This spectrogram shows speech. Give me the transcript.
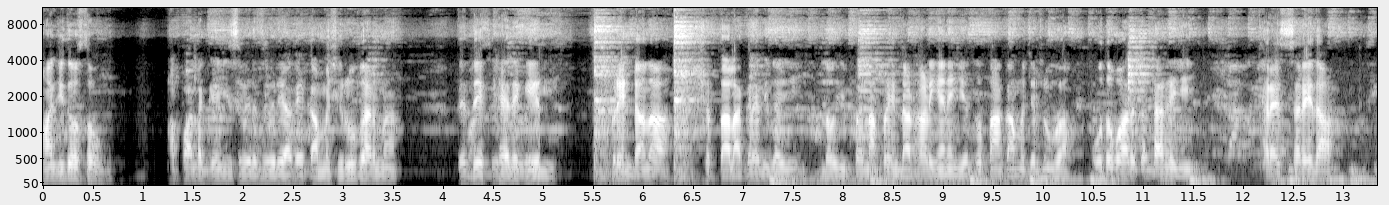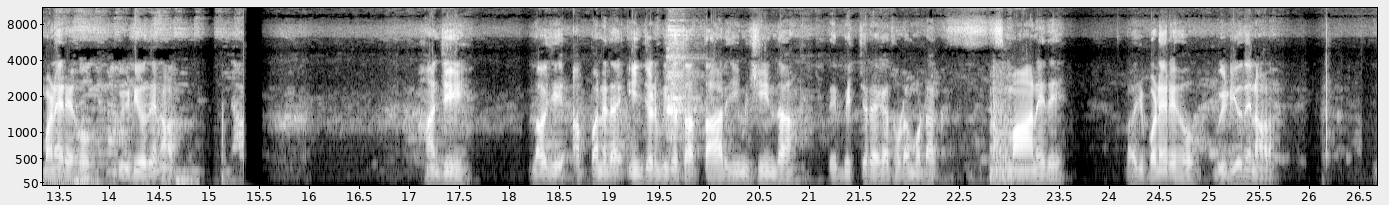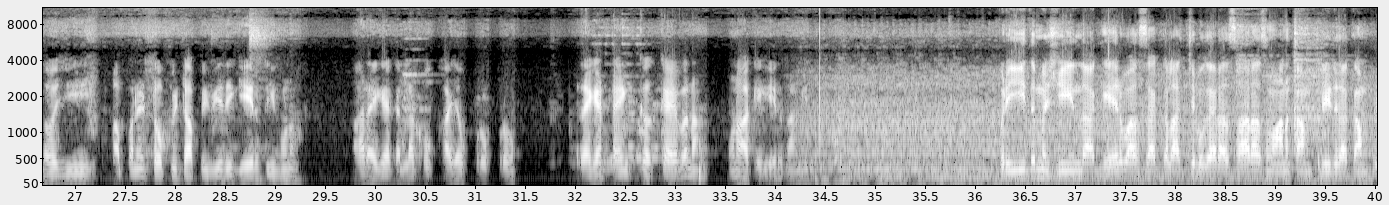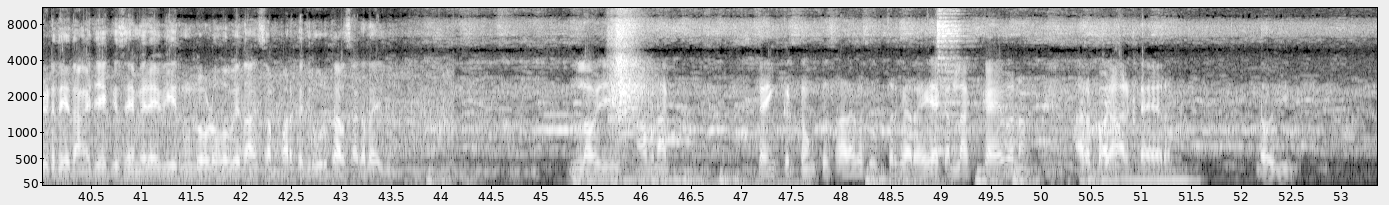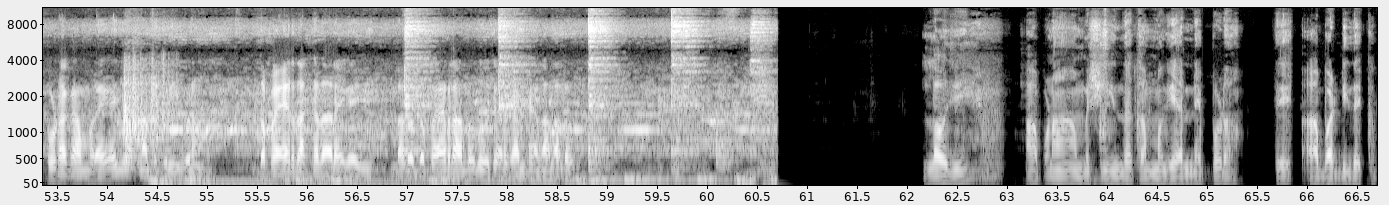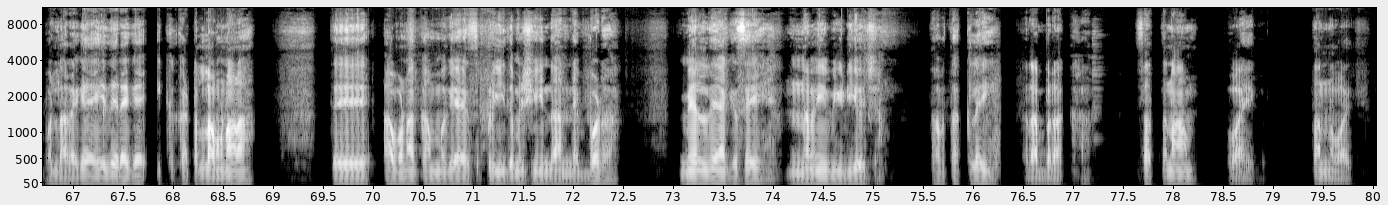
ਹਾਂਜੀ ਦੋਸਤੋ, ਆਪਾਂ ਲੱਗੇ ਜੀ ਸਵੇਰੇ ਸਵੇਰੇ ਆ ਕੇ ਕੰਮ ਸ਼ੁਰੂ ਕਰਨਾ ਤੇ ਦੇਖਿਆ ਇਹਦੇ ਗੇਰ ਭਰਿੰਡਾਂ ਦਾ ਛੱਤਾ ਲੱਗ ਰਿਹਾ ਸੀਗਾ ਜੀ। ਲਓ ਜੀ, ਪਹਿਲਾਂ ਭਰਿੰਡਾਂ ਠਾਲੀਆਂ ਨੇ ਜੀ, ਇੱਥੋਂ ਤਾਂ ਕੰਮ ਚੱਲੂਗਾ। ਉਹ ਤੋਂ ਬਾਅਦ ਕੱਢਾਂਗੇ ਜੀ। ਥਰੈਸਰ ਇਹਦਾ, ਬਣੇ ਰਹੋ ਵੀਡੀਓ ਦੇ ਨਾਲ। ਹਾਂਜੀ, ਲਓ ਜੀ, ਆਪਾਂ ਨੇ ਤਾਂ ਇੰਜਣ ਵੀ ਦਿੱਤਾ, ਤਾਰ ਜੀ ਮਸ਼ੀਨ ਦਾ ਤੇ ਵਿੱਚ ਰਹੇਗਾ ਥੋੜਾ ਮੋਟਾ ਸਮਾਨ ਇਹਦੇ। ਲਓ ਜੀ, ਬਣੇ ਰਹੋ ਵੀਡੀਓ ਦੇ ਨਾਲ। ਲਓ ਜੀ, ਆਪਾਂ ਨੇ ਟੋਪੀ ਟਾਪੀ ਵੀ ਇਹਦੀ ਗੇਰਤੀ ਹੁਣ। ਆ ਰਹਿ ਗਿਆ ਕੱਲਾ ਖੋਖਾ ਜਿਹਾ ਉੱਪਰ ਉੱਪਰੋਂ। ਰਹਿ ਗਿਆ ਟੈਂਕ, ਕੈਬਨ, ਹੁਣ ਆ ਕੇ ਗੇਰ ਦਾਂਗੇ। ਪ੍ਰੀਤ ਮਸ਼ੀਨ ਦਾ ਗੇਅਰ ਵਾਸਤਾ, ਕਲੱਚ ਵਗੈਰਾ, ਸਾਰਾ ਸਮਾਨ ਕੰਪਲੀਟ ਦਾ ਕੰਪਲੀਟ ਦੇ ਦਾਂਗੇ। ਜੇ ਕਿਸੇ ਮੇਰੇ ਵੀਰ ਨੂੰ ਲੋੜ ਹੋਵੇ ਤਾਂ ਸੰਪਰਕ ਜ਼ਰੂਰ ਕਰ ਸਕਦਾ ਹੈ ਜੀ। ਲਓ ਜੀ, ਆਪਣਾ ਟੈਂਕ, ਟੁੰਕ ਸਾਰਾ ਕੁਝ ਉੱਤਰ ਗਿਆ, ਰਹਿ ਗਿਆ ਕੱਲਾ ਕੈਬਨ ਔਰ ਚਾਰ ਟਾਇਰ। ਲਓ ਜੀ ਥੋੜਾ ਕੰਮ ਰਹਿ ਗਿਆ ਜੀ ਆਪਣਾ ਤਕਰੀਬਨ। ਦੁਪਹਿਰ ਤੱਕ ਦਾ ਰਹਿ ਗਿਆ ਜੀ। ਲਾ ਲਓ, ਦੁਪਹਿਰ ਲਾ ਲਓ 2-4 ਘੰਟਿਆਂ ਦਾ ਲਾ ਲਓ। ਲਓ ਜੀ, ਆਪਣਾ ਮਸ਼ੀਨ ਦਾ ਕੰਮ ਗਿਆ ਨਿਬੜ ਤੇ ਆ ਬਾਡੀ ਦਾ ਇੱਕ ਪੱਲਾ ਰਹਿ ਗਿਆ, ਇਹਦੇ ਰਹਿ ਗਿਆ ਇੱਕ ਕੱਟ ਲਾਉਣ ਵਾਲਾ ਤੇ ਆਪਣਾ ਕੰਮ ਗਿਆ ਸਪਰੀਤ ਮਸ਼ੀਨ ਦਾ ਨਿਬੜ। ਮਿਲਦੇ ਆ ਕਿਸੇ ਨਵੀਂ ਵੀਡੀਓ 'ਚ। ਤਬ ਤੱਕ ਲਈ ਰੱਬ ਰਾਖਾ। ਸਤਨਾਮ ਵਾਹਿਗੁਰੂ। ਧੰਨਵਾਦ ਜੀ।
